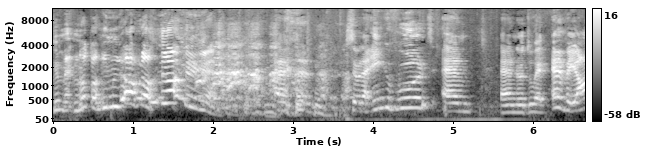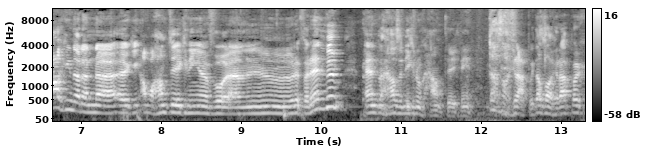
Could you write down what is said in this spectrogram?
kunt met notten niet meer overal gingen. En ze hebben dat ingevoerd en... En uh, toen werd NVA ging naar een, uh, ging allemaal handtekeningen voor een uh, referendum. En dan hadden ze niet genoeg handtekeningen. Dat is al grappig, dat is al grappig.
